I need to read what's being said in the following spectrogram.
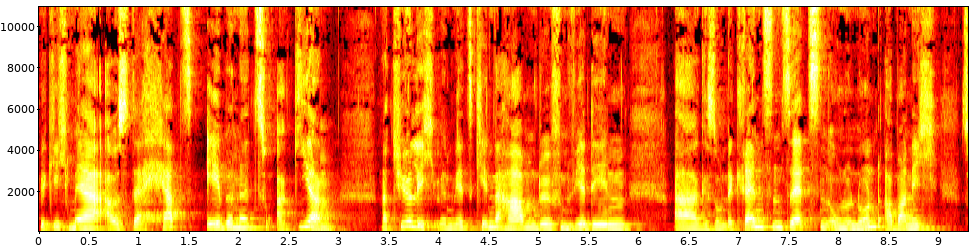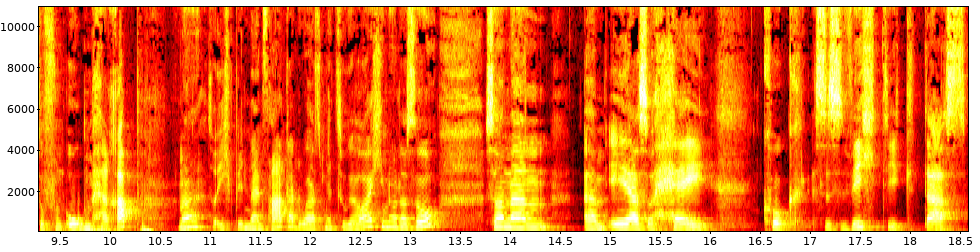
wirklich mehr aus der Herzebene zu agieren. Natürlich, wenn wir jetzt Kinder haben, dürfen wir denen äh, gesunde Grenzen setzen und und und, aber nicht so von oben herab, ne? so ich bin dein Vater, du hast mir zu gehorchen oder so, sondern ähm, eher so, hey, guck, es ist wichtig, das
